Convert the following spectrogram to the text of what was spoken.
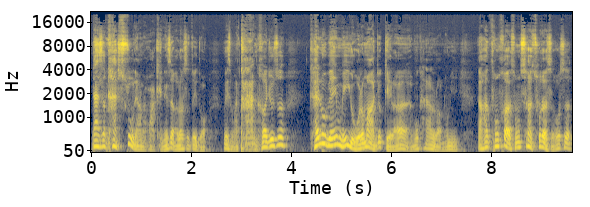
但是看数量的话，肯定是俄罗斯最多。为什么坦克就是开路边又没油了嘛？就给了乌克兰老农民。然后从赫尔松撤出的时候是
